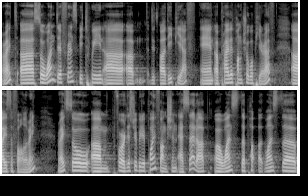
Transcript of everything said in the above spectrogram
All right, uh, so one difference between uh, a, a, DPF and a private puncturable PRF uh, is the following right? So um, for a distributed point function as setup, uh, once the uh, once the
